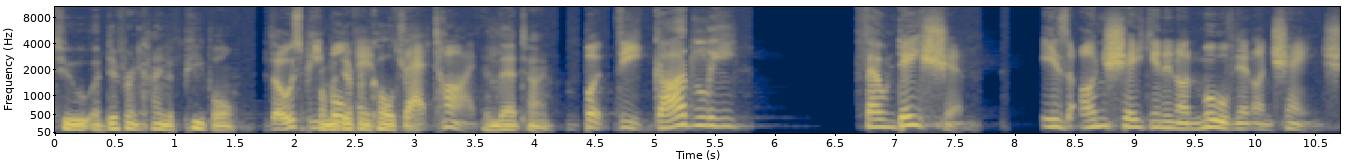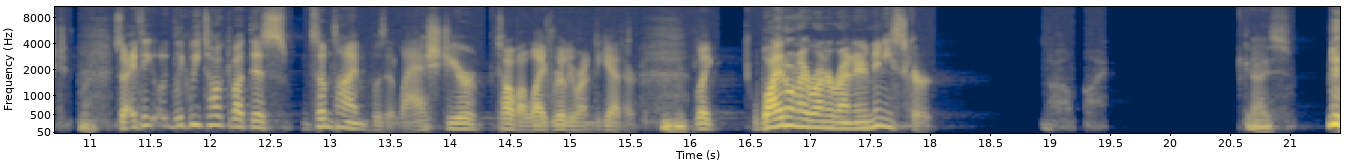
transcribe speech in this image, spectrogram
to a different kind of people Those people from a different at culture. that time. in that time. But the godly foundation is unshaken and unmoved and unchanged. So I think, like we talked about this sometime, was it last year? Talk about life really running together. Mm-hmm. Like, why don't I run around in a miniskirt? Oh my. Guys,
